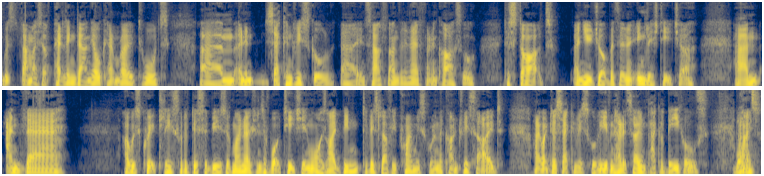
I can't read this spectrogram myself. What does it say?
was found myself pedalling down the Old Kent Road towards um, a secondary school uh, in South London in Elephant and Castle to start a new job as an English teacher. Um, and there, I was quickly sort of disabused of my notions of what teaching was. I'd been to this lovely primary school in the countryside. I went to a secondary school that even had its own pack of beagles. And I- What?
